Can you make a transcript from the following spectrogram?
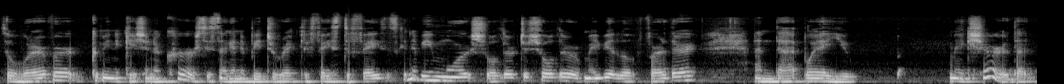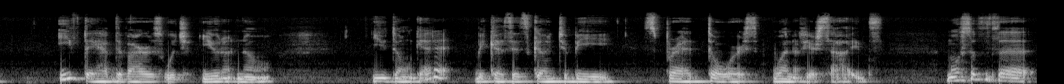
So, wherever communication occurs, it's not going to be directly face to face, it's going to be more shoulder to shoulder or maybe a little further. And that way, you make sure that if they have the virus, which you don't know, you don't get it because it's going to be spread towards one of your sides. Most of the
